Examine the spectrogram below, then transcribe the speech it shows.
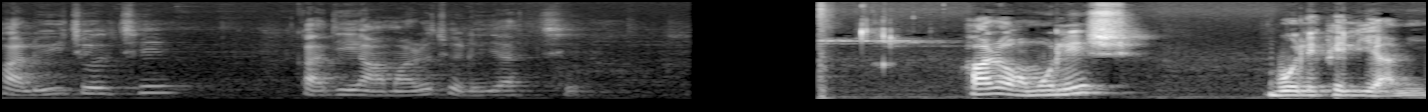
ভালোই চলছে, কাজে আমারও চলে যাচ্ছে। আর অমলেশ, বলে ফেলি আমি।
